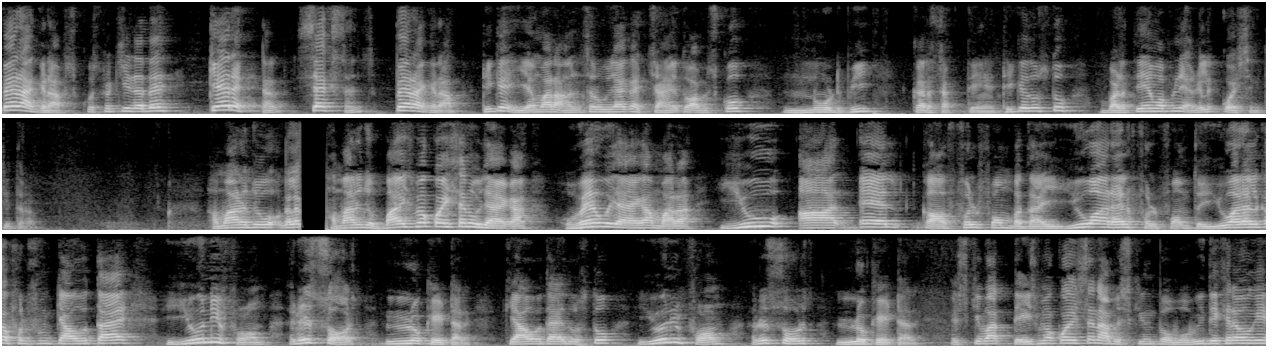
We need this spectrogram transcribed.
पैराग्राफ्स उसमें किया जाता है? कैरेक्टर सेक्शंस पैराग्राफ ठीक है, ये हमारा आंसर हो जाएगा, चाहे तो आप इसको नोट भी कर सकते हैं। ठीक है दोस्तों, बढ़ते हैं हम अपने अगले क्वेश्चन की तरफ़। हमारा जो अगला हमारा जो बाईसवा क्वेश्चन हो जाएगा, वह हो जाएगा हमारा यू आर एल का फुल फॉर्म बताइए। U R L full form तो यू आर एल का फुल फॉर्म क्या होता है? यूनिफॉर्म रिसोर्स लोकेटर क्या होता है दोस्तों? यूनिफॉर्म रिसोर्स लोकेटर इसके बाद तेईसवा क्वेश्चन आप स्क्रीन पर वो भी देख रहे होंगे।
